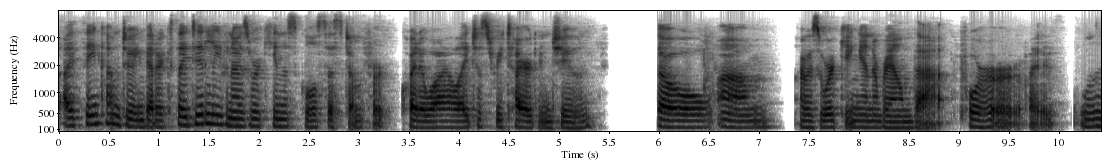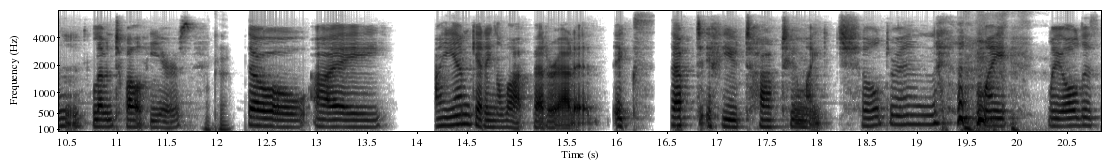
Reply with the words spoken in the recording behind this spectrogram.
i think i'm doing better because i did leave and i was working in the school system for quite a while i just retired in june so um, I was working in around that for uh, 11, 12 years. Okay. So I I am getting a lot better at it, except if you talk to my children, my my oldest,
